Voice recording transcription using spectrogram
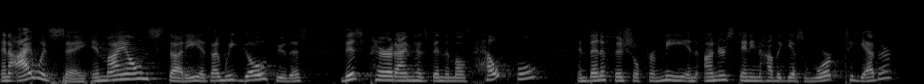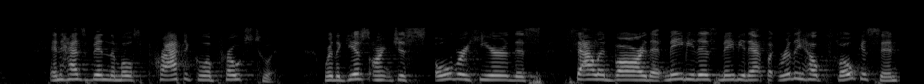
And I would say, in my own study, as I, we go through this, this paradigm has been the most helpful and beneficial for me in understanding how the gifts work together and has been the most practical approach to it. Where the gifts aren't just over here, this salad bar that maybe this, maybe that, but really help focus in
